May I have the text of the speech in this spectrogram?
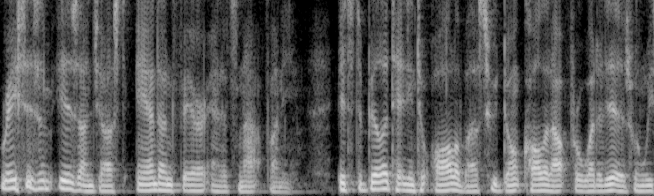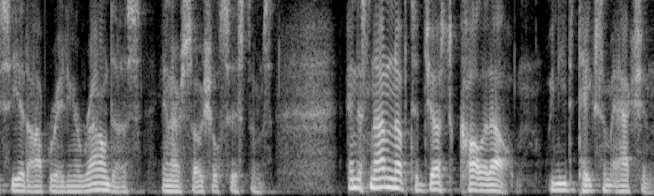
Racism is unjust and unfair, and it's not funny. It's debilitating to all of us who don't call it out for what it is when we see it operating around us in our social systems. And it's not enough to just call it out. We need to take some action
